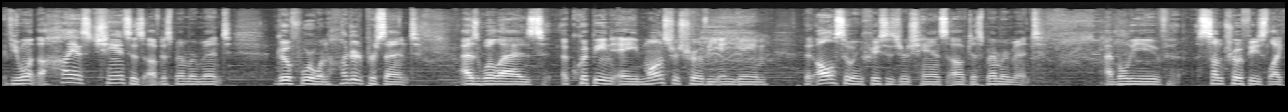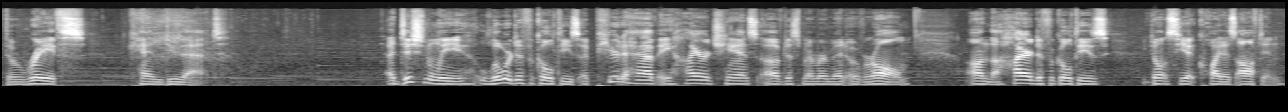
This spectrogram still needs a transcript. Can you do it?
if you want the highest chances of dismemberment, go for 100%, as well as equipping a monster trophy in-game that also increases your chance of dismemberment. I believe some trophies like the Wraiths can do that. Additionally, lower difficulties appear to have a higher chance of dismemberment overall. On the higher difficulties, you don't see it quite as often.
